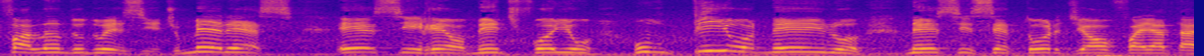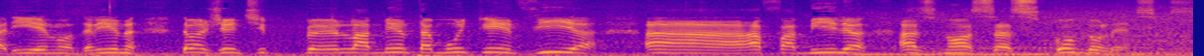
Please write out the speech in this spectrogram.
falando do Exídio. Merece esse realmente foi um, um pioneiro nesse setor de alfaiataria em Londrina. Então a gente eh, lamenta muito e envia à, família as nossas condolências.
